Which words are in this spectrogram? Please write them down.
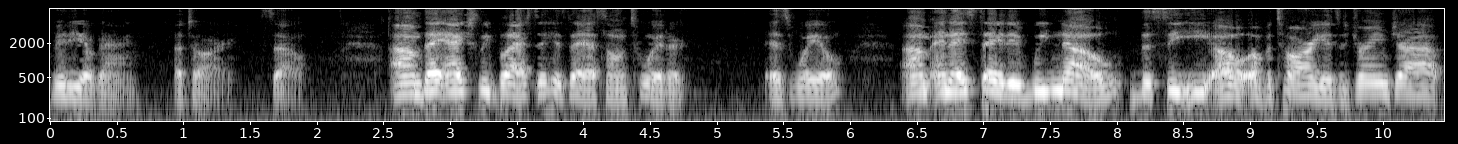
video game Atari. So um, they actually blasted his ass on Twitter as well. Um, and they stated, we know the CEO of Atari is a dream job,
